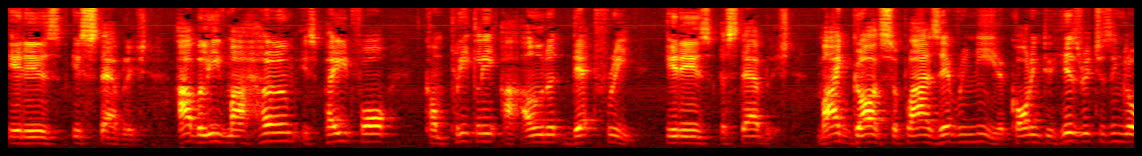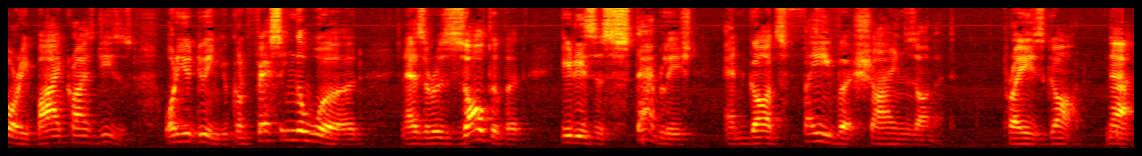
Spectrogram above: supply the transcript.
It is established. I believe my home is paid for completely. I own it debt free. It is established. My God supplies every need according to his riches in glory by Christ Jesus. What are you doing? You're confessing the word, and as a result of it, it is established and God's favor shines on it. Praise God. Now,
